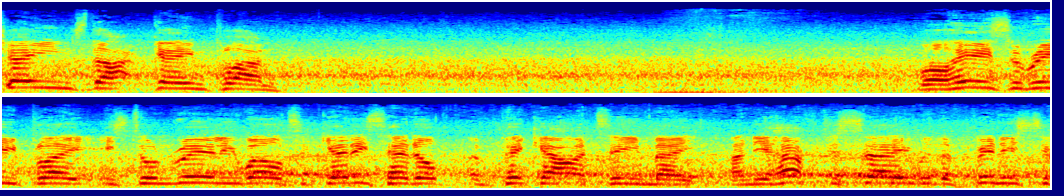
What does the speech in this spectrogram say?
change that game plan. Well, here's the replay. He's done really well to get his head up and pick out a teammate. And you have to say, with a finish to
